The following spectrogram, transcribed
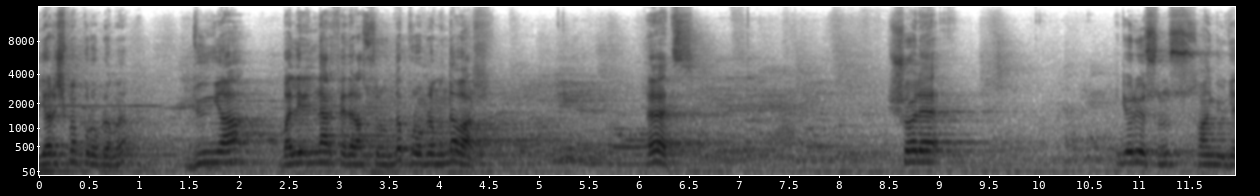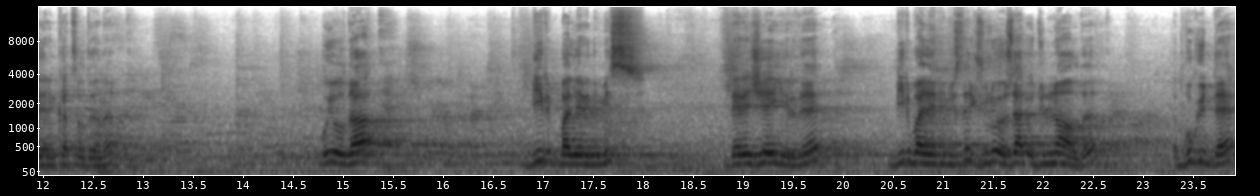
yarışma programı. Dünya Balerinler Federasyonu'nda programında var. Evet. Şöyle görüyorsunuz hangi ülkelerin katıldığını. Bu yılda bir balerinimiz dereceye girdi. Bir balerinimiz de jüri özel ödülünü aldı. Bugün de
